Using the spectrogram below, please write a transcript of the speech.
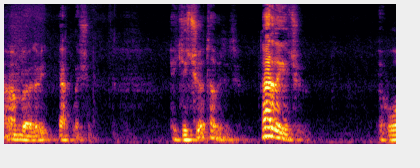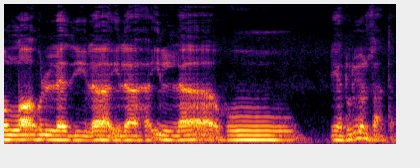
Hemen böyle bir yaklaşım. E geçiyor tabii dedi. Nerede geçiyor? E Huvallahu lezî la ilahe illa hu diye duruyor zaten.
